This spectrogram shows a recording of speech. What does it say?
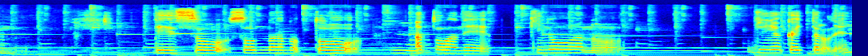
うん。で、そう、そんなのと、うんあとはね、昨日あの、ジュニア会行ったのね。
